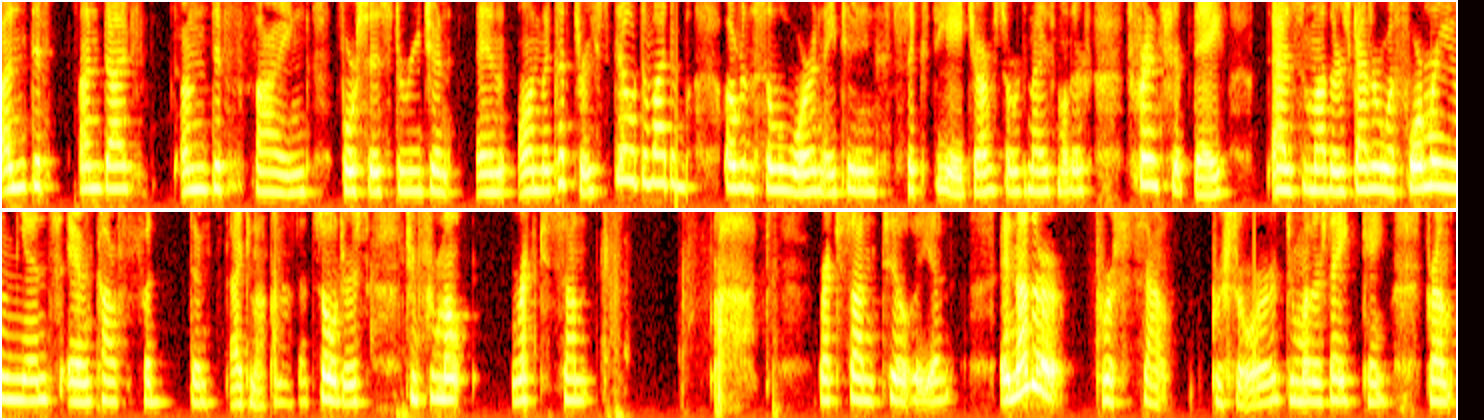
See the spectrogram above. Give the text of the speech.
undef- undefying forces to region and on the country. Still divided over the Civil War in 1868, Jarvis organized Mother's Friendship Day as mothers gather with former Unions and confident I cannot pronounce that soldiers to promote Rexon, Rexontilian. Another precursor to Mother's Day came from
